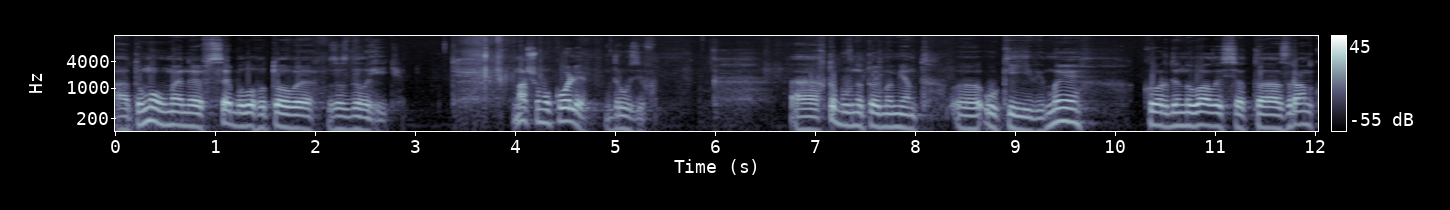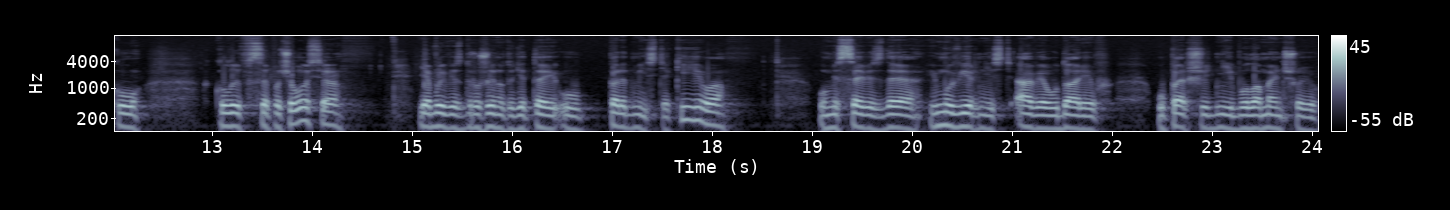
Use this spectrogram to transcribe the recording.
А тому у мене все було готове заздалегідь. В нашому колі друзів, е, хто був на той момент е, у Києві, ми координувалися та зранку, коли все почалося, я вивіз дружину та дітей у передмістя Києва, у місцевість, де ймовірність авіаударів у перші дні була меншою.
